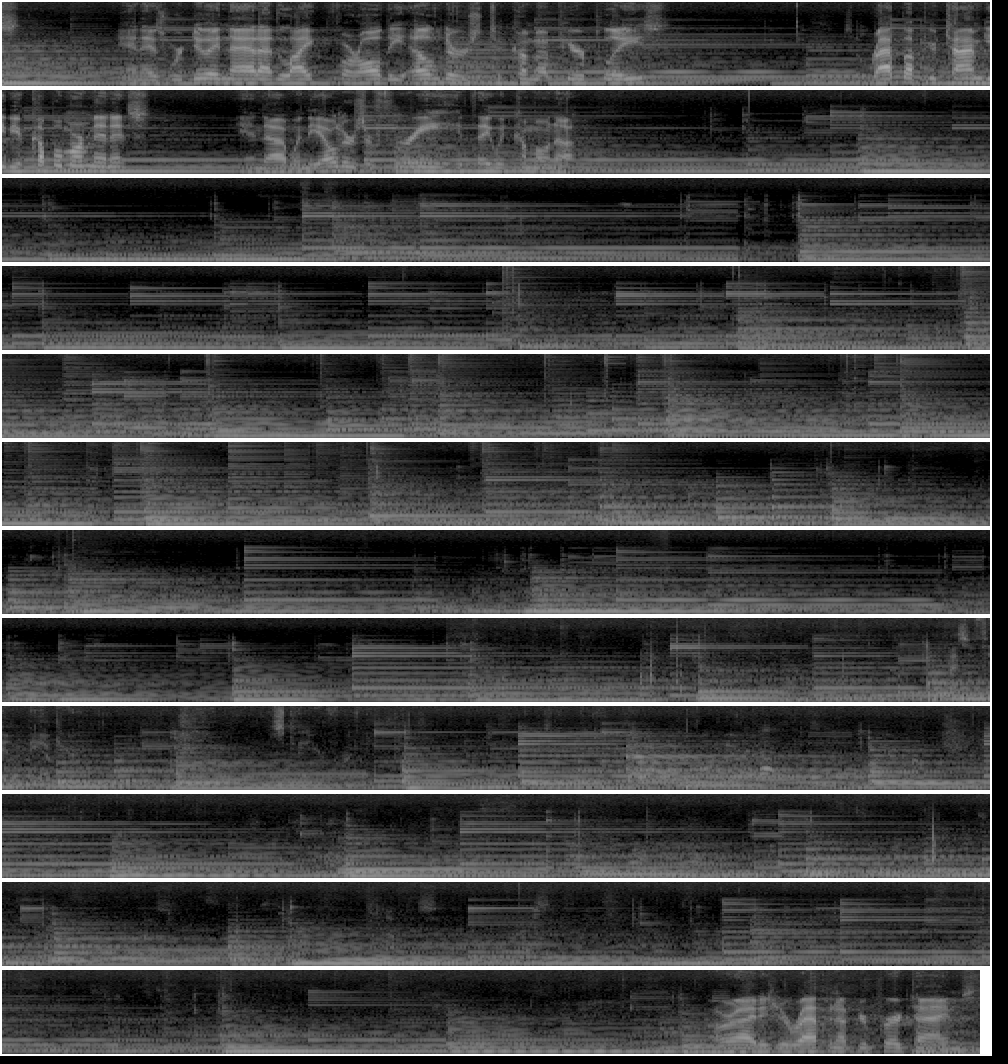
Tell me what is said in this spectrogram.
And as we're doing that, I'd like for all the elders to come up here, please. So wrap up your time, give you a couple more minutes. And uh, when the elders are free, if they would come on up. As up your prayer times.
